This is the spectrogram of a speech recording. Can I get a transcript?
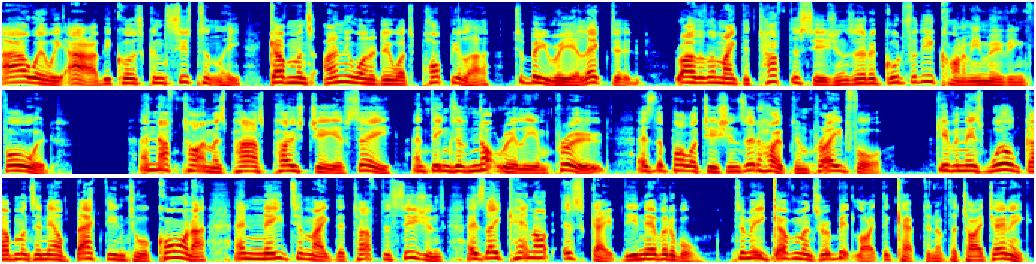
are where we are because consistently governments only want to do what's popular to be re elected rather than make the tough decisions that are good for the economy moving forward. Enough time has passed post GFC and things have not really improved as the politicians had hoped and prayed for. Given this, world governments are now backed into a corner and need to make the tough decisions as they cannot escape the inevitable. To me, governments are a bit like the captain of the Titanic,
